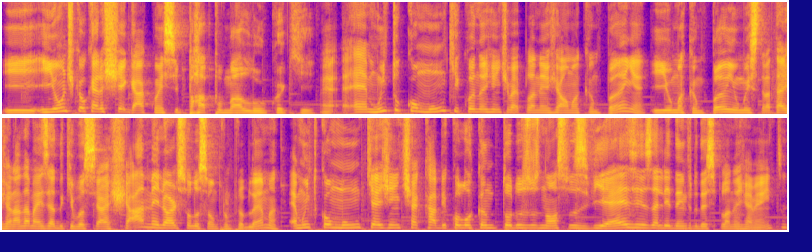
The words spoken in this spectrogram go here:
E, e onde que eu quero chegar com esse papo maluco aqui? É, é muito comum que quando a gente vai planejar uma campanha, e uma campanha, uma estratégia nada mais é do que você achar a melhor solução para um problema, é muito comum que a gente acabe colocando todos os nossos vieses ali dentro desse planejamento,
